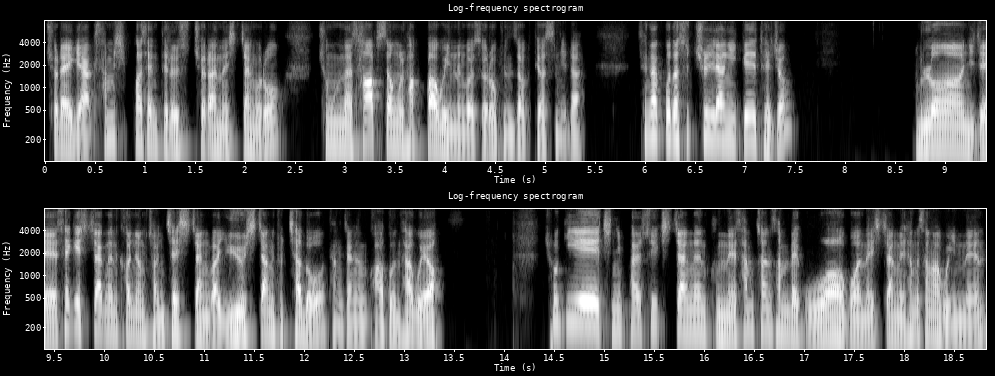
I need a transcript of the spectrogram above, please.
출하액의 약 30%를 수출하는 시장으로 충분한 사업성을 확보하고 있는 것으로 분석되었습니다. 생각보다 수출량이 꽤 되죠? 물론 이제 세계 시장은커녕 전체 시장과 유효 시장조차도 당장은 과분하고요. 초기에 진입할 수익 시장은 국내 3,305억 원의 시장을 형성하고 있는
